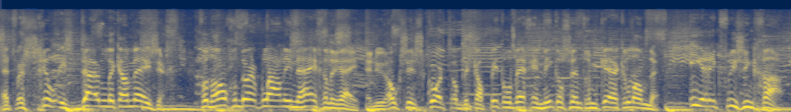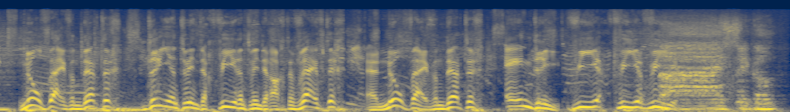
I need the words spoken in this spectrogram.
het verschil is duidelijk aanwezig. Van Hogendorplaan in de Heigalerij. En nu ook sinds kort op de Kapittelweg in winkelcentrum Kerkenlanden. Erik Vriesinga. 035 23 24 58 en 035 13444.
